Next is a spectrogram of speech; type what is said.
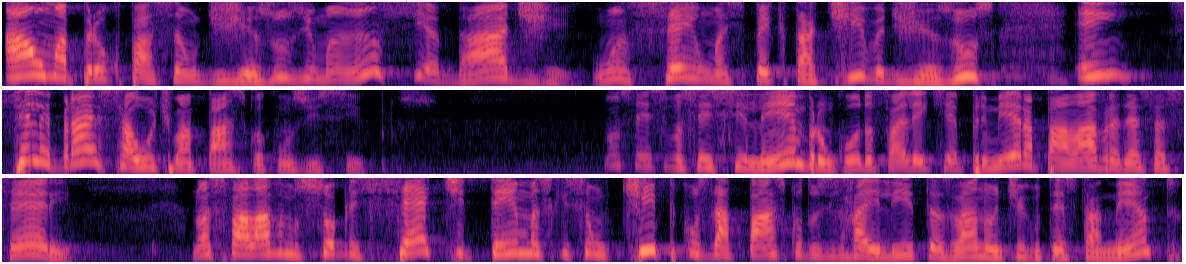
há uma preocupação de Jesus e uma ansiedade, um anseio, uma expectativa de Jesus em celebrar essa última Páscoa com os discípulos. Não sei se vocês se lembram quando eu falei que a primeira palavra dessa série nós falávamos sobre sete temas que são típicos da Páscoa dos israelitas lá no Antigo Testamento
